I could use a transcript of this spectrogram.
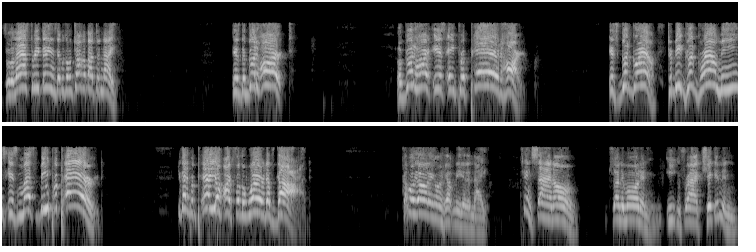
So the last three things that we're going to talk about tonight is the good heart. A good heart is a prepared heart. It's good ground. To be good ground means it must be prepared. You got to prepare your heart for the word of God. Come on, y'all ain't gonna help me here tonight. Can't sign on Sunday morning eating fried chicken and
